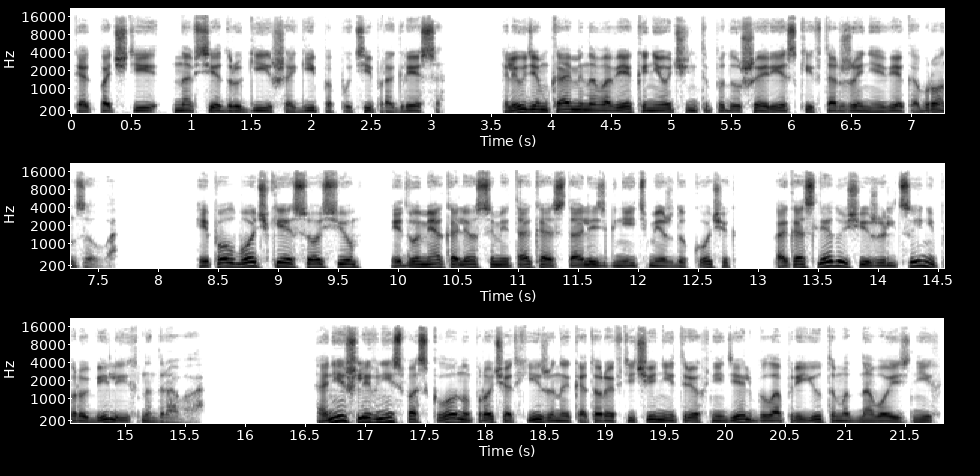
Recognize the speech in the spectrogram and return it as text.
как почти на все другие шаги по пути прогресса. Людям каменного века не очень-то по душе резкие вторжения века бронзового. И полбочки с осью и двумя колесами так и остались гнить между кочек, пока следующие жильцы не порубили их на дрова. Они шли вниз по склону прочь от хижины, которая в течение трех недель была приютом одного из них,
